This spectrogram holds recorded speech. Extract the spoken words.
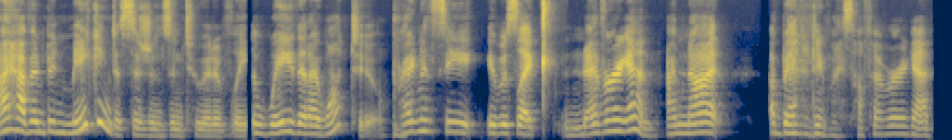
I haven't been making decisions intuitively the way that I want to. Mm. Pregnancy, it was like never again. I'm not abandoning myself ever again.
